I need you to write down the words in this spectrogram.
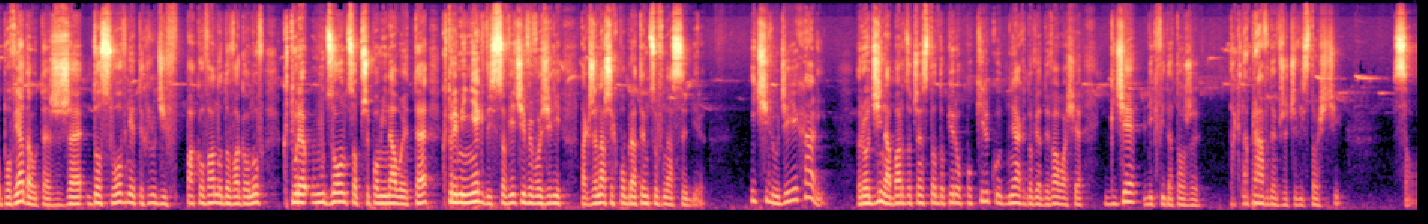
Opowiadał też, że dosłownie tych ludzi wpakowano do wagonów, które łudząco przypominały te, którymi niegdyś Sowieci wywozili także naszych pobratymców na Sybir. I ci ludzie jechali. Rodzina bardzo często dopiero po kilku dniach dowiadywała się, gdzie likwidatorzy tak naprawdę w rzeczywistości są.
